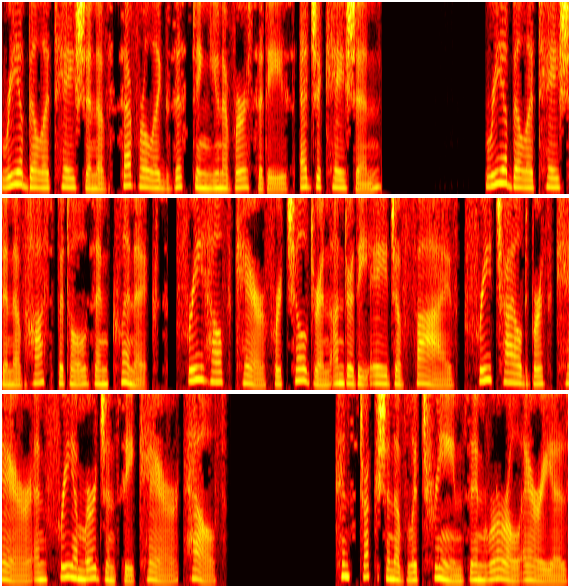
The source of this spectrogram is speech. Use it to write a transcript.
rehabilitation of several existing universities education, Rehabilitation of hospitals and clinics, free health care for children under the age of 5, free childbirth care and free emergency care health, construction of latrines in rural areas,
